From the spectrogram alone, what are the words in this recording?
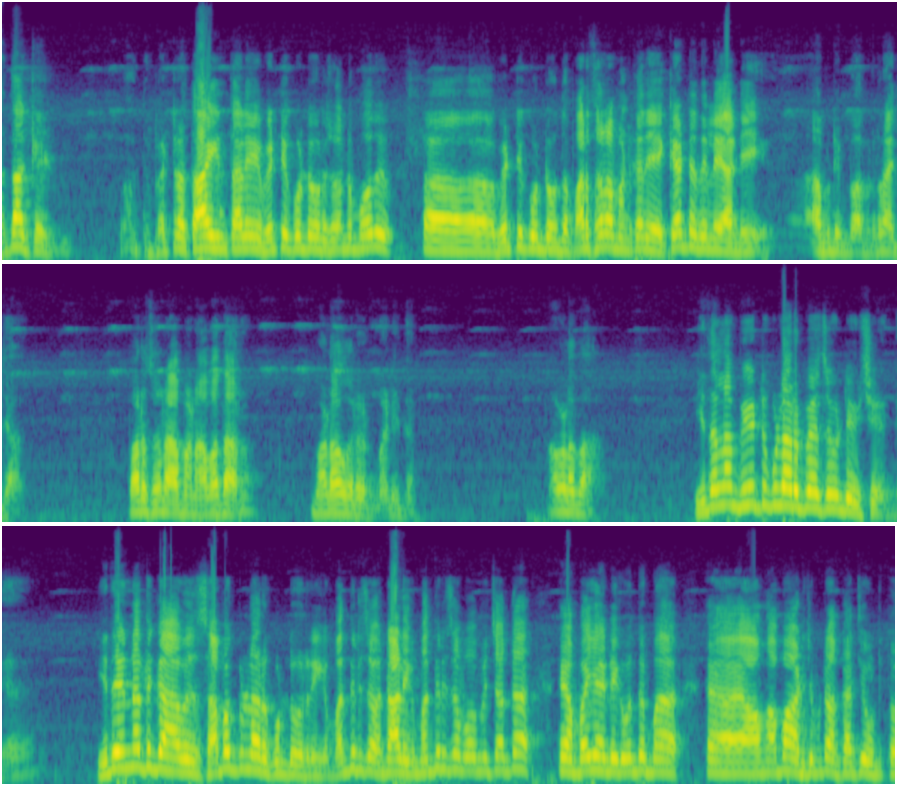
அதான் கேள்வி. பெற்ற தாயின் தலையை வெட்டி கொண்டு வர சொன்னபோது வெட்டி கொண்டு வந்த பரசுராமன் கதையை கேட்டதில்லையா நீ? அப்படிம்பா ராஜா பரசுராமன் அவதாரம். மனோகரன் மனிதன். அவ்வளோதான் இதெல்லாம் வீட்டுக்குள்ளார பேச வேண்டிய விஷயங்க. இதை என்னத்துக்கு அவ- சபைக்குள்ளார கொண்டு வர்றீங்க. மந்திரி சபை நாளைக்கு மந்திரி சபை அமைச்சாக்கா என் பையன் இன்னைக்கு வந்து ம- அவங்க அம்மா அடிச்சுட்டு அவன் கட்சி விட்டு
